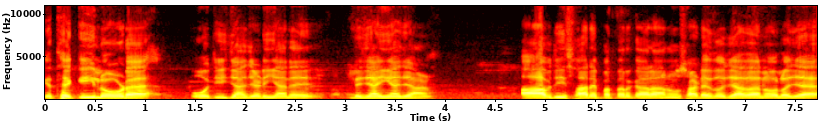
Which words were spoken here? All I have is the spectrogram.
ਕਿੱਥੇ ਕੀ ਲੋੜ ਹੈ, ਉਹ ਚੀਜ਼ਾਂ ਜਿਹੜੀਆਂ ਨੇ ਲਿਜਾਈਆਂ ਜਾਣ ਆਪ ਜੀ ਸਾਰੇ ਪੱਤਰਕਾਰਾਂ ਨੂੰ ਸਾਡੇ ਤੋਂ ਜ਼ਿਆਦਾ ਨੌਲੇਜ ਹੈ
